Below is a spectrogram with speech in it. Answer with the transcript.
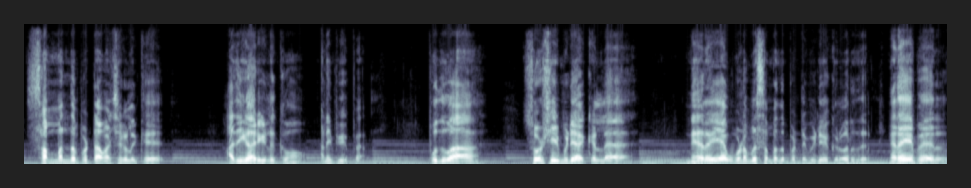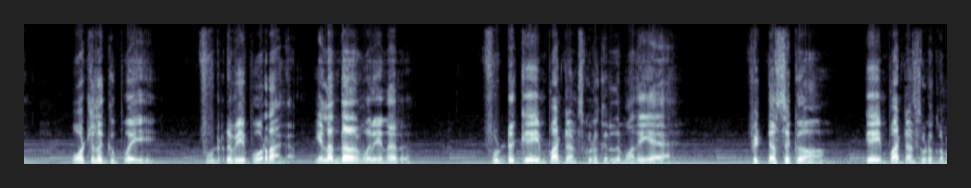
சம்பந்தப்பட்ட அமைச்சர்களுக்கு அதிகாரிகளுக்கும் அனுப்பி வைப்பேன். பொதுவாக சோஷியல் மீடியாக்களில் நிறைய உணவு சம்பந்தப்பட்ட வீடியோக்கள் வருது. நிறைய பேர் ஹோட்டலுக்கு போய் ஃபுட் ரிவ்யூ போடுறாங்க. இளம் தலைமுறையினர் ஃபுட்டுக்கு இம்பார்ட்டன்ஸ் கொடுக்கறது மாதிரியே ஃபிட்னஸுக்கும் இம்பார்ட்டன்ஸ் கொடுக்கணும்.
